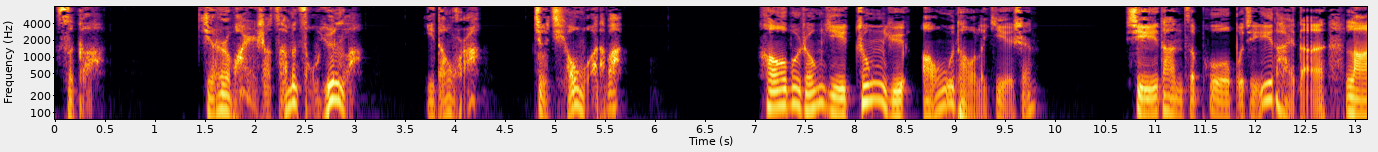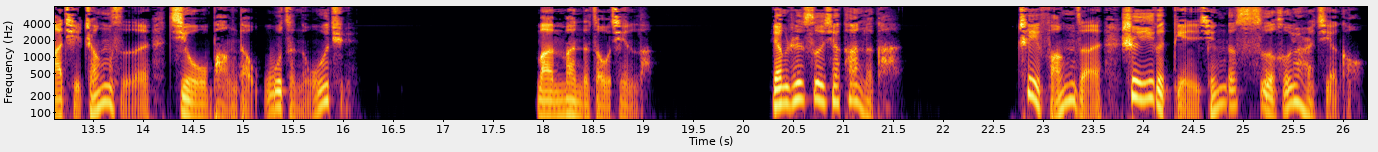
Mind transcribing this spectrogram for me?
四哥，今儿晚上咱们走运了，你等会儿啊，就瞧我的吧。”好不容易，终于熬到了夜深。喜蛋子迫不及待的拉起张四，就往的屋子挪去。慢慢的走近了，两人四下看了看。这房子是一个典型的四合院结构，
